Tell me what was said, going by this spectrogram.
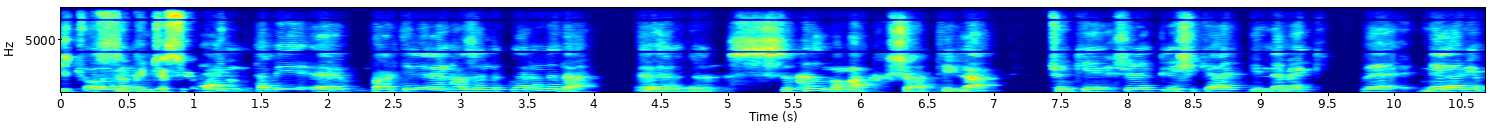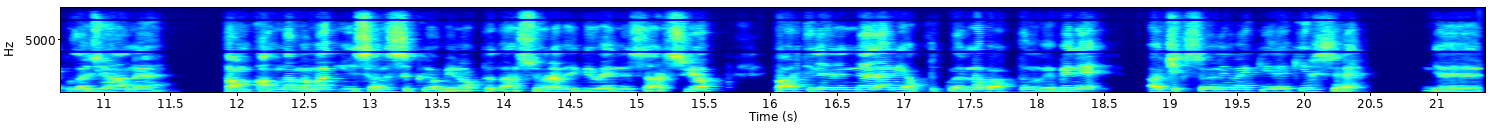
Hiç Olabilir. sakıncası yok. Ben tabii e, partilerin hazırlıklarını da e, sıkılmamak şartıyla çünkü sürekli şikayet dinlemek ve neler yapılacağını tam anlamamak insanı sıkıyor bir noktadan sonra ve güvenini sarsıyor. Partilerin neler yaptıklarına baktım ve beni açık söylemek gerekirse e,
